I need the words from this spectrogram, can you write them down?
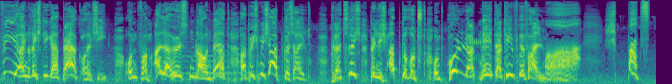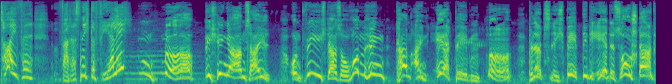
wie ein richtiger Bergolchi. Und vom allerhöchsten blauen Berg hab ich mich abgeseilt. Plötzlich bin ich abgerutscht und 100 Meter tief gefallen. Oh, Spotzteufel! War das nicht gefährlich? Hm, na, ich hing ja am Seil. Und wie ich da so rumhing, kam ein Erdbeben. Plötzlich bebte die Erde so stark,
